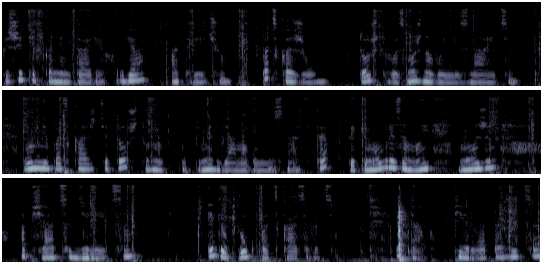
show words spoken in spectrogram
пишите в комментариях. Я отвечу, подскажу то, что, возможно, вы не знаете. Вы мне подскажете то, что, ну, например, я могу не знать. Так? Таким образом мы можем общаться, делиться и друг другу подсказывать. Итак, Первая позиция,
